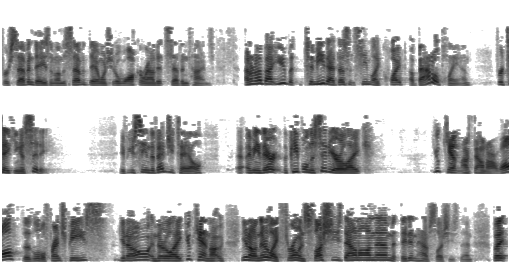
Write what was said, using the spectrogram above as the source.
for seven days. And on the seventh day, I want you to walk around it seven times. I don't know about you, but to me that doesn't seem like quite a battle plan for taking a city. If you've seen the Veggie Tale, I mean, they're, the people in the city are like, you can't knock down our wall, the little French peas, you know, and they're like, you can't knock, you know, and they're like throwing slushies down on them. They didn't have slushies then, but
